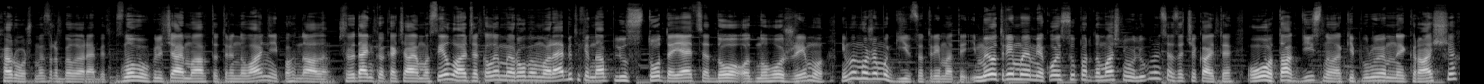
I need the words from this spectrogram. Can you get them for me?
Хорош, ми зробили ребіт. Знову включаємо автотренування і погнали. Швиденько качаємо силу, адже коли ми робимо ребітки, нам плюс 100 дається до одного жиму, і ми можемо гіфт отримати. І ми отримуємо якогось супер домашнього улюбленця. Зачекайте. О, так, дійсно, екіпіруємо найкращих.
